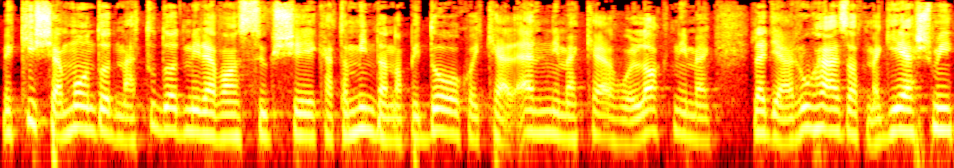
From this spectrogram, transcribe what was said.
még ki sem mondod, már tudod, mire van szükség, hát a mindennapi dolgok, hogy kell enni, meg kell hol lakni, meg legyen ruházat, meg ilyesmi.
